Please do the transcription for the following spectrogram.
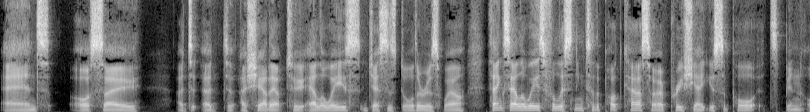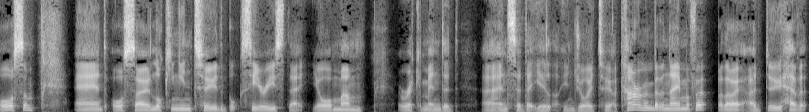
And also a, a, a shout out to Eloise, Jess's daughter, as well. Thanks, Eloise, for listening to the podcast. I appreciate your support. It's been awesome. And also looking into the book series that your mum recommended uh, and said that you enjoyed too. I can't remember the name of it, but I, I do have it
